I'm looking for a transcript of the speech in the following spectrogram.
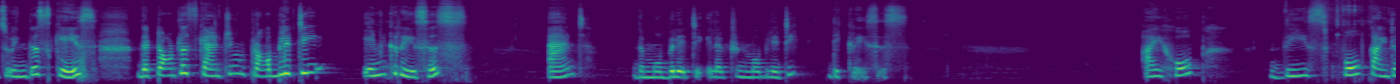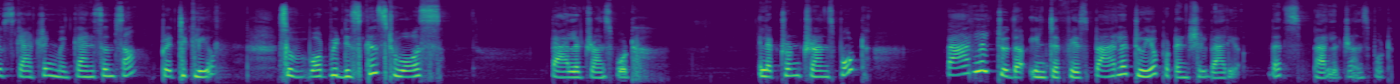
so in this case, the total scattering probability increases and the mobility, electron mobility decreases. I hope these four kind of scattering mechanisms are pretty clear. So what we discussed was parallel transport, electron transport parallel to the interface, parallel to your potential barrier. That's parallel transport.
